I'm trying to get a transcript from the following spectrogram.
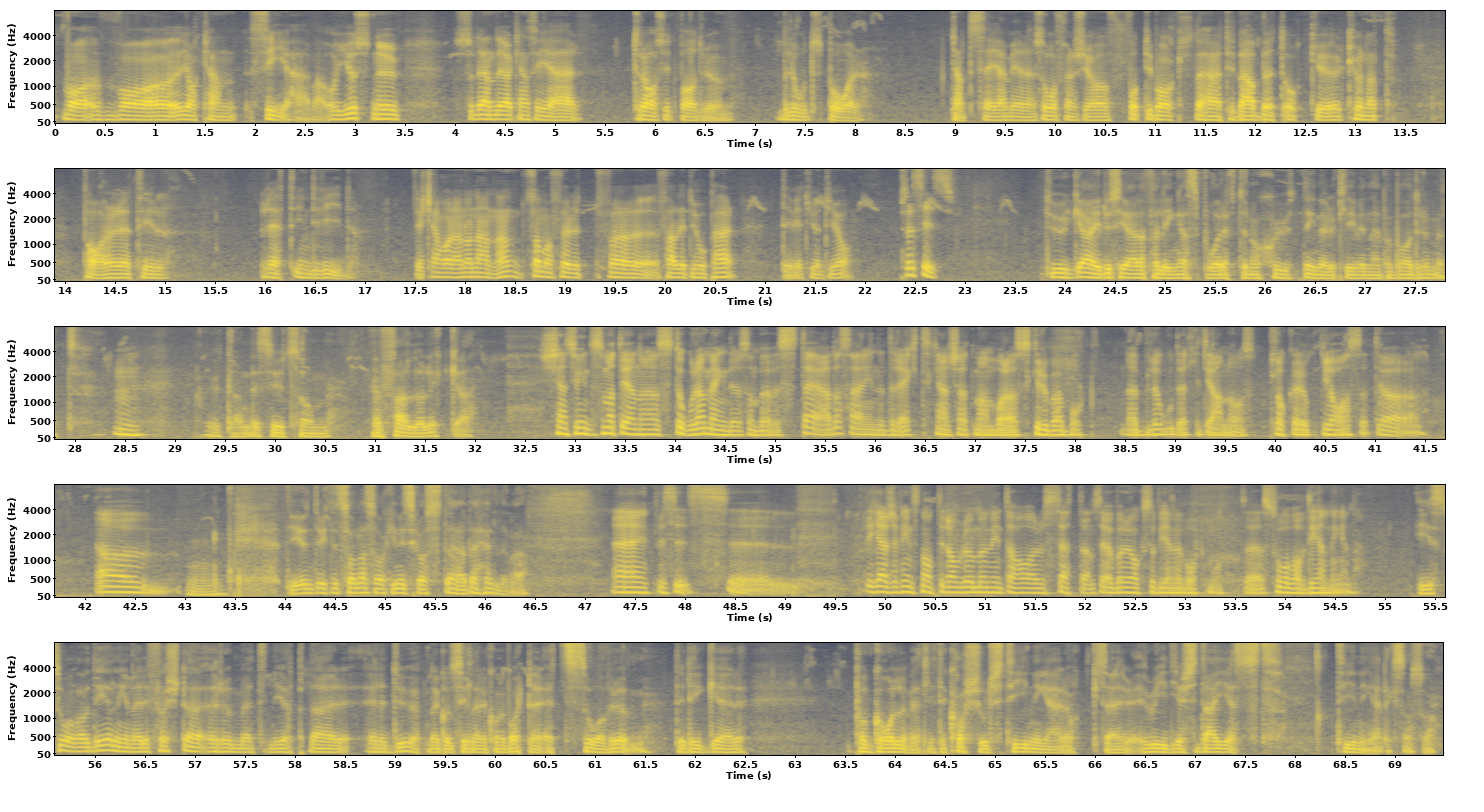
vad, vad jag kan se här. Va? Och just nu så det enda jag kan se är trasigt badrum, blodspår. Kan inte säga mer än så förrän jag har fått tillbaka det här till labbet och eh, kunnat para det till rätt individ. Det kan vara någon annan som har fallit, för, fallit ihop här. Det vet ju inte jag. Precis. Du Guy, du ser i alla fall inga spår efter någon skjutning när du kliver in här på badrummet. Mm. Utan det ser ut som en fallolycka. Känns ju inte som att det är några stora mängder som behöver städas här inne direkt. Kanske att man bara skruvar bort det här blodet lite grann och plockar upp glaset. Jag, jag, Det är ju inte riktigt sådana saker ni ska städa heller va? nej, precis. Det kanske finns något i de rummen vi inte har sett än, så jag börjar också be mig bort mot eh, sovavdelningen. I sovavdelningen är det första rummet ni öppnar, eller du öppnar Godzilla när du kommer bort där, ett sovrum. Det ligger på golvet lite korsordstidningar och så här Readers Digest tidningar liksom så.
